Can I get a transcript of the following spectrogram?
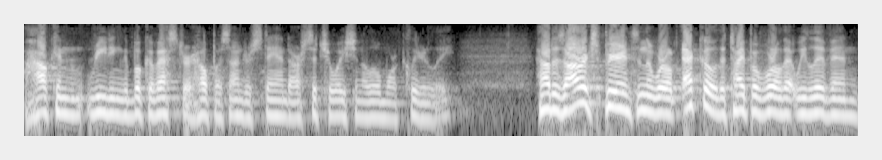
How can reading the book of Esther help us understand our situation a little more clearly? How does our experience in the world echo the type of world that we live in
